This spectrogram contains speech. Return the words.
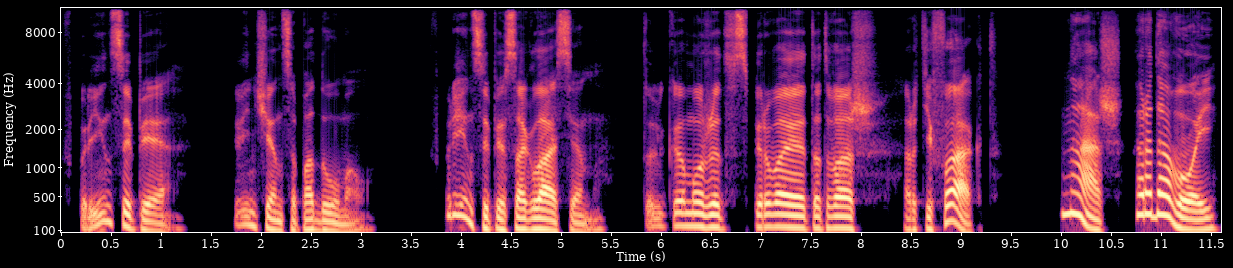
В принципе, Винченцо подумал. В принципе, согласен. Только, может, сперва этот ваш артефакт. Наш, родовой.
